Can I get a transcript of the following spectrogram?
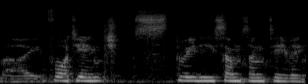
my 40 inch 3D Samsung TV.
